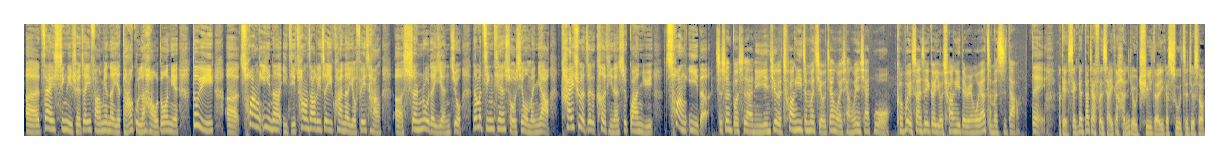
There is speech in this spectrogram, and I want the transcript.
呃在心理学这一方面呢，也打滚了好多年，对于呃创意呢以及创造力这一块呢，有非常呃深入的研究。那么今天首先我们要开出的这个课题呢，是关于创意的。子胜博士啊，你研究了创意这么久，这样我想问一下，我可不可以算是一个有创意的人？我要怎么知道？对，OK，先跟大家分享一个很有趣的一个数字，就是说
